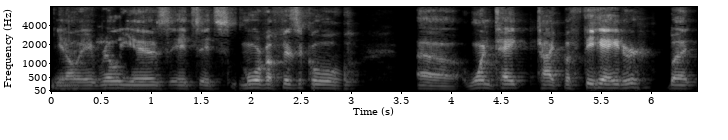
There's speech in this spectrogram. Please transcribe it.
You know, it really is. It's it's more of a physical, uh, one take type of theater, but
